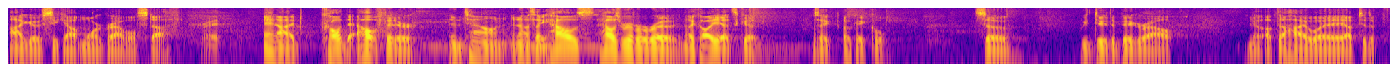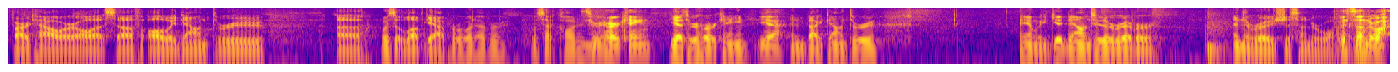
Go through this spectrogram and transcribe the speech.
I go seek out more gravel stuff. Right. And I called the outfitter in town, and I was like, "How's how's River Road?" And like, "Oh yeah, it's good." I was like, "Okay, cool." So we do the big route, you know, up the highway, up to the fire tower, all that stuff, all the way down through, uh, was it Love Gap or whatever? What's that called in Through there? hurricane. Yeah, through Hurricane Yeah. and back down through. And we get down to the river, and the road's just underwater. It's underwater.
